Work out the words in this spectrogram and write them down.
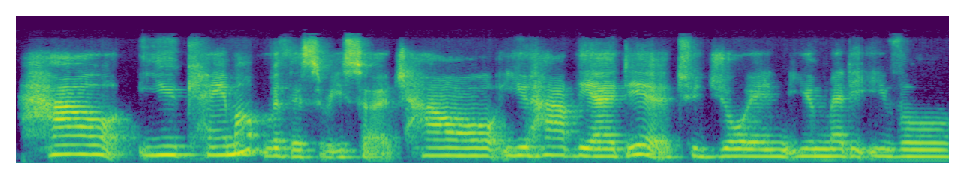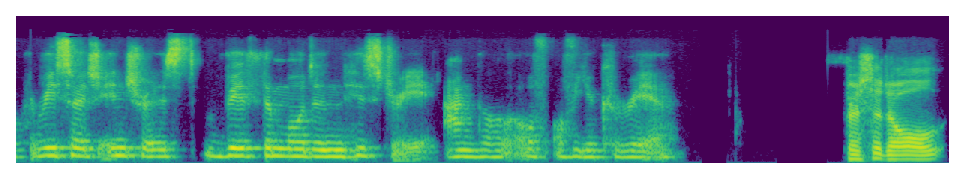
how you came up with this research, how you have the idea to join your medieval research interest with the modern history angle of, of your career. First of all,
